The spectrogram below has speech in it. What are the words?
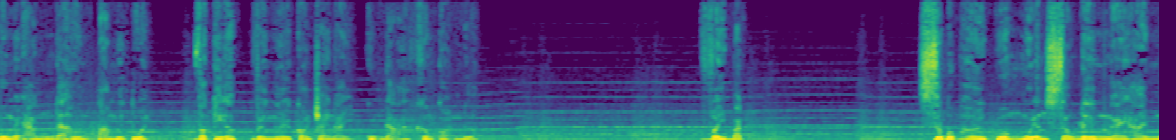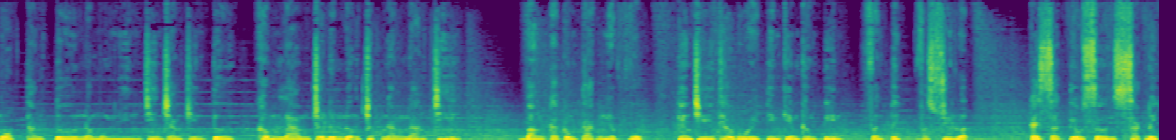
Bố mẹ hắn đã hơn 80 tuổi và ký ức về người con trai này cũng đã không còn nữa. Vây bắt sự bốc hơi của Nguyễn sau đêm ngày 21 tháng 4 năm 1994 không làm cho lực lượng chức năng nản chí. Bằng các công tác nghiệp vụ, kiên trì theo đuổi tìm kiếm thông tin, phân tích và suy luận, cảnh sát Tiêu Sơn xác định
